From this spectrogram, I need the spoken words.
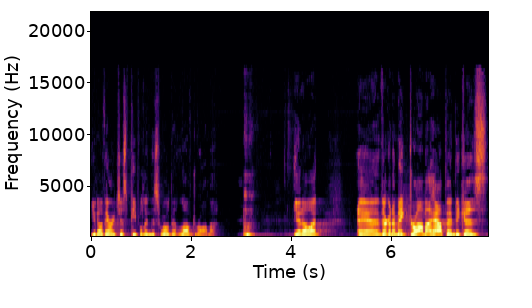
You know, there are just people in this world that love drama. You know what? And they're going to make drama happen because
